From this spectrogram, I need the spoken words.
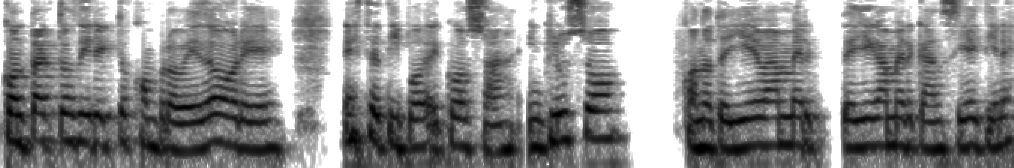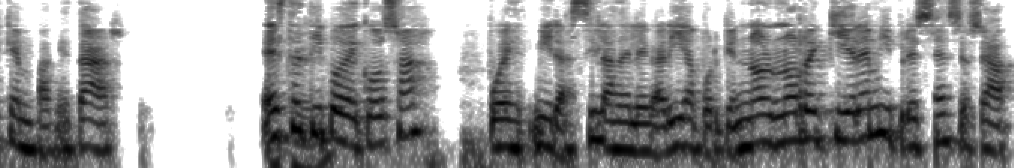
contactos directos con proveedores, este tipo de cosas. Incluso cuando te, lleva te llega mercancía y tienes que empaquetar. Este tipo de cosas, pues mira, sí las delegaría porque no, no requiere mi presencia. O sea,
